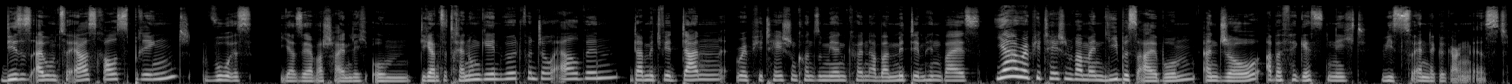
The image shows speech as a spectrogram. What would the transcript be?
dieses Album zuerst rausbringt, wo es ja sehr wahrscheinlich um die ganze Trennung gehen wird von Joe Alvin, damit wir dann Reputation konsumieren können, aber mit dem Hinweis, ja, Reputation war mein Liebesalbum an Joe, aber vergesst nicht, wie es zu Ende gegangen ist.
